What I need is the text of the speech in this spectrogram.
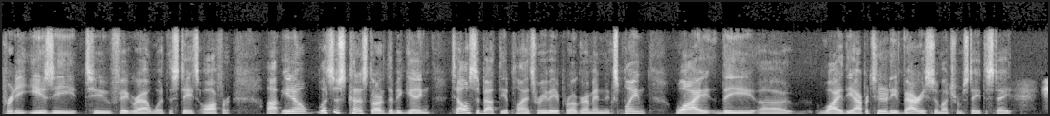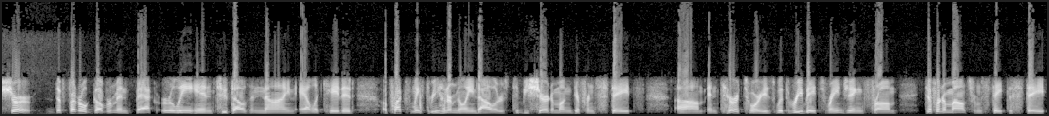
pretty easy to figure out what the states offer. Uh, you know, let's just kind of start at the beginning. Tell us about the appliance rebate program and explain why the uh, why the opportunity varies so much from state to state. Sure. The federal government back early in 2009 allocated approximately $300 million to be shared among different states um, and territories with rebates ranging from different amounts from state to state.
